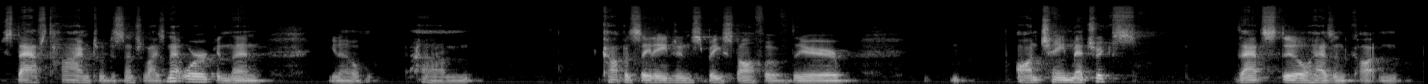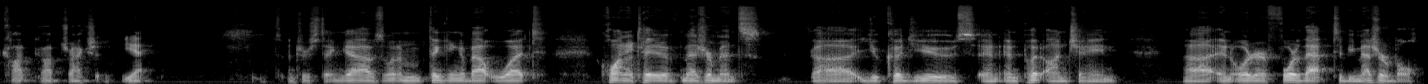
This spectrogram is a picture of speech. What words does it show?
staff's time to a decentralized network and then, you know, um, compensate agents based off of their on-chain metrics. That still hasn't caught caught caught traction yet. It's interesting. Yeah, I was when I'm thinking about what quantitative measurements uh, you could use and, and put on chain uh, in order for that to be measurable,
